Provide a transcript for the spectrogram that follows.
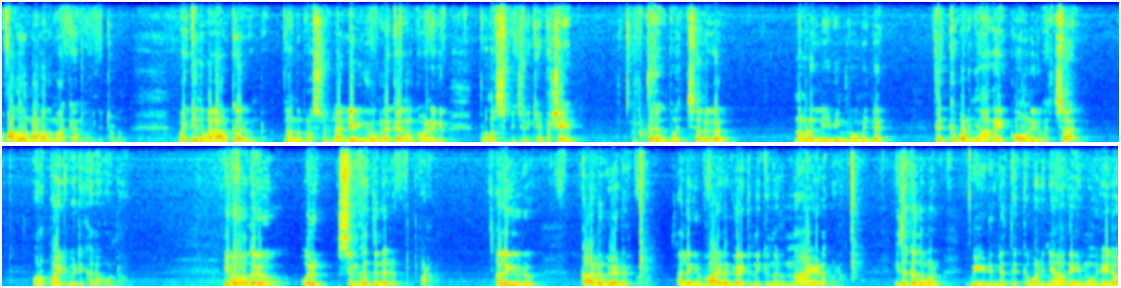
അപ്പോൾ അതുകൊണ്ടാണ് അത് മാറ്റാൻ പറഞ്ഞിട്ടുള്ളത്. വയ്ക്കുന്ന പല ആൾക്കാരും ഉണ്ട്. അതൊന്നും പ്രശ്നമില്ല. ലിവിങ് റൂമിലൊക്കെ നമുക്ക് വേണമെങ്കിൽ പ്രദർശിപ്പിച്ച് വയ്ക്കാം. പക്ഷേ ഇത്തരം പിക്ചറുകൾ നമ്മുടെ ലിവിങ് റൂമിന്റെ തെക്ക് പടിഞ്ഞാറേ കോണിൽ വച്ചാൽ ഉറപ്പായിട്ട് വീട്ടിൽ കലഹം ഉണ്ടാവും. ഇപ്പം നമുക്കൊരു ഒരു സിംഹത്തിന്റെ ഒരു പടം അല്ലെങ്കിൽ ഒരു കടുവയുടെ ഒരു പടം അല്ലെങ്കിൽ വയലന്റായിട്ട് നിൽക്കുന്ന ഒരു നായയുടെ പടം ഇതൊക്കെ നമ്മൾ വീടിന്റെ തെക്ക് പടിഞ്ഞാറേ മൂലയിലോ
